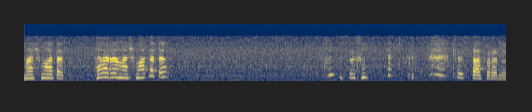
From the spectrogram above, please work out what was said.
ማሽሟጠጥ ኧረ ማሽሟጠጥ! እስታፍርላ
